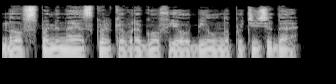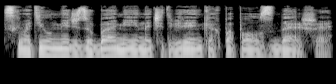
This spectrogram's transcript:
Но, вспоминая, сколько врагов я убил на пути сюда, схватил меч зубами и на четвереньках пополз дальше.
